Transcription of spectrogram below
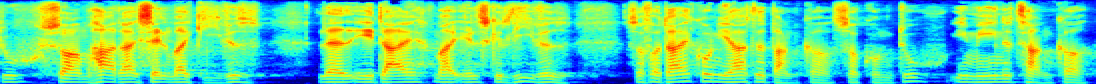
Du, som har dig selv mig givet, lad i dig mig elske livet, så for dig kun hjertet banker, så kun du i mine tanker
